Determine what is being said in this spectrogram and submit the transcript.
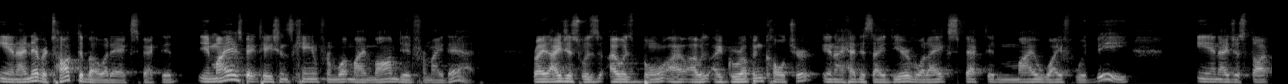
And I never talked about what I expected. And my expectations came from what my mom did for my dad. Right. I just was, I was born, I, I, was, I grew up in culture and I had this idea of what I expected my wife would be. And I just thought,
